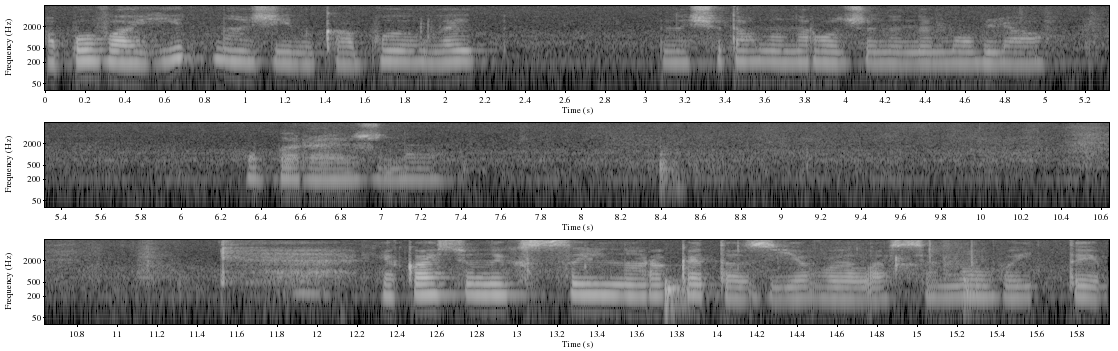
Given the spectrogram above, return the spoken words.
Або вагітна жінка, або ледь нещодавно народжене немовля. Обережно. Якась у них сильна ракета з'явилася, новий тип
